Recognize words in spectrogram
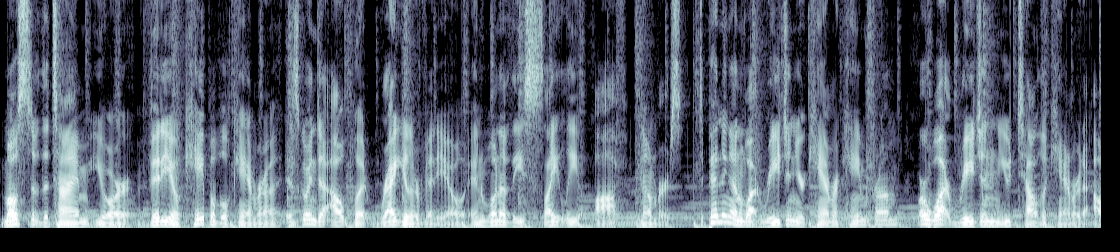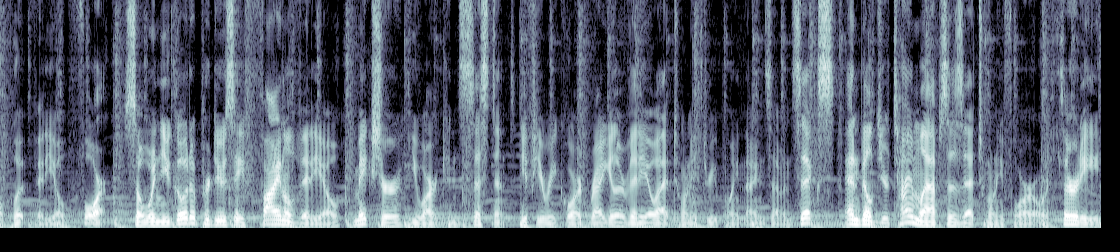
Most of the time, your video capable camera is going to output regular video in one of these slightly off numbers, depending on what region your camera came from or what region you tell the camera to output video for. So when you go to produce a final video, make sure you are consistent. If you record regular video at 23.976 and build your time lapses at 24 or 30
